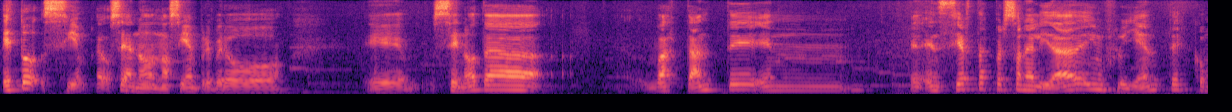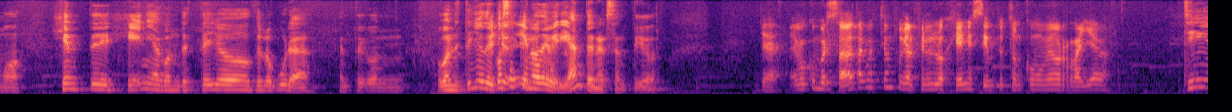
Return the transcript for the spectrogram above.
esto siempre, o sea, no, no siempre, pero eh, se nota bastante en, en, ciertas personalidades influyentes, como gente genia con destellos de locura, gente con, o con destellos de, cosas que no deberían tener sentido. Ya, hemos conversado esta cuestión porque al final los genios siempre son como medio rayados. Sí,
